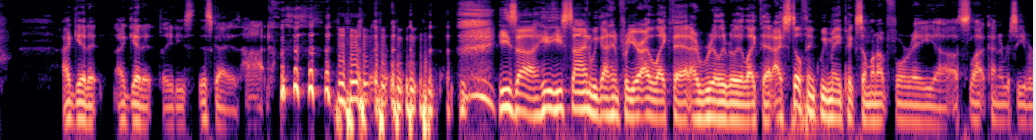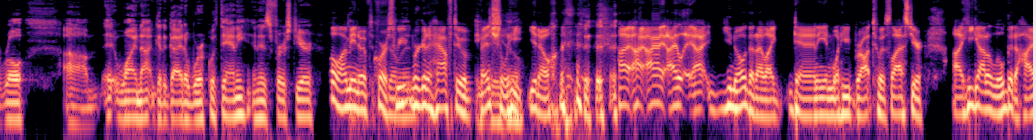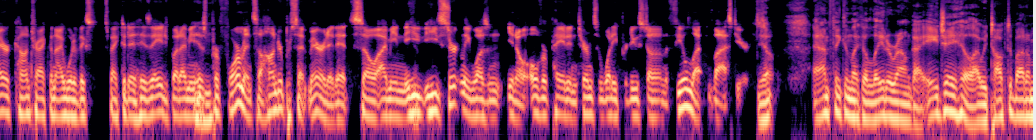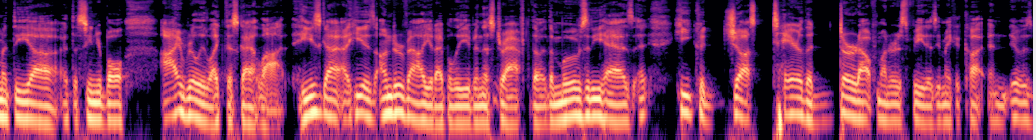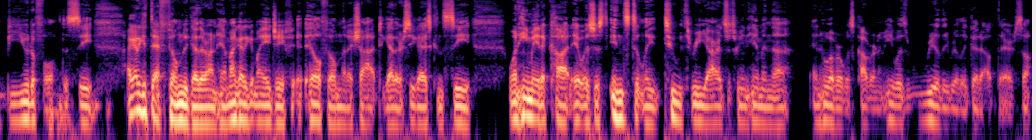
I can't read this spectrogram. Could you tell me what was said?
I get it, I get it, ladies. This guy is hot. he's uh he he signed. We got him for a year. I like that. I really really like that. I still think we may pick someone up for a, uh, a slot kind of receiver role. Um, it- why not get a guy to work with Danny in his first year? Oh, I mean, of To course, we, we're going to have to eventually. You know, I, I, I, I, you know that I like Danny and what he brought to us last year. Uh, he got a little bit of higher contract than I would have expected at his age, but I mean, his Mhm. performance 100% merited it. So, I mean, he, he certainly wasn't, you know, overpaid in terms of what he produced on the field la- last year. So, Yep. And I'm thinking like a later round guy, KJ Hill. I, we talked about him at the uh, at the Senior Bowl. I really like this guy a lot. He's got he is undervalued, I believe, in this draft. The the moves that he has, eh, he could just tear the dirt out from under his feet as he make a cut, and it was beautiful to see. I got to get that film together on him. I got to get my KJ Hill film that I shot together so you guys can see when he made a cut. It was just instantly two three yards between him and the and whoever was covering him. He was really, really good out there. So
